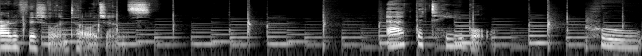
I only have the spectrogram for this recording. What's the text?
artificial intelligence at the table who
